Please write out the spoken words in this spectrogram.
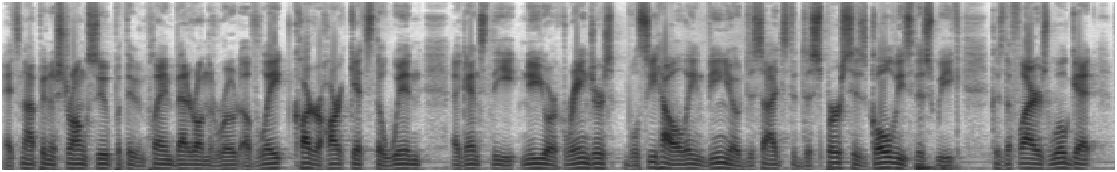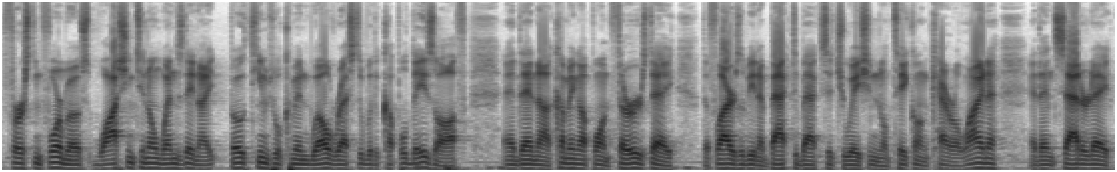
It's not been a strong suit, but they've been playing better on the road of late. Carter Hart gets the win against the New York Rangers. We'll see how Alain Vigneault decides to disperse his goalies this week because the Flyers will get first and foremost Washington on Wednesday night. Both teams will come in well rested with a couple days off, and then uh, coming up on Thursday, the Flyers will be in a back-to-back situation. And they'll take on Carolina, and then Saturday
